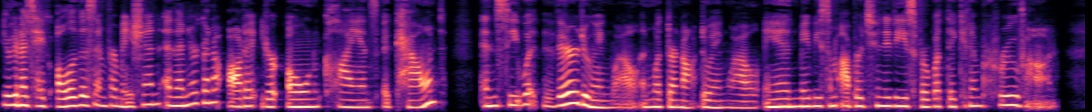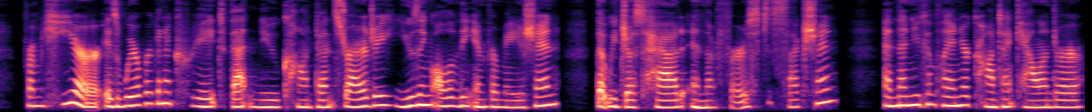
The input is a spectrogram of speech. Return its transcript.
you're going to take all of this information and then you're going to audit your own client's account and see what they're doing well and what they're not doing well, and maybe some opportunities for what they can improve on. From here is where we're going to create that new content strategy using all of the information that we just had in the first section. And then you can plan your content calendar,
